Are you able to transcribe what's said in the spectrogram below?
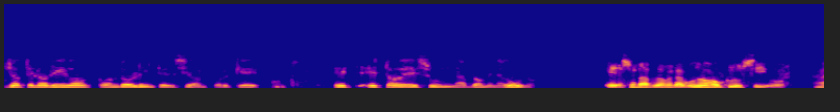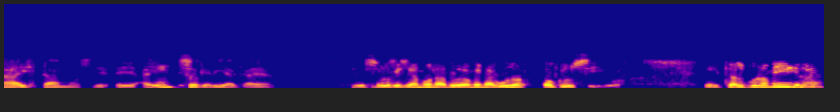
yo te lo digo con doble intención, porque esto es un abdomen agudo. Es un abdomen agudo oclusivo. Ahí estamos, eh, eh eso quería caer. Eso es lo que se llama un abdomen agudo oclusivo. El cálculo migra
